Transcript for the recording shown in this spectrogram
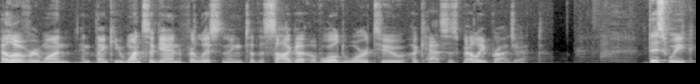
Hello, everyone, and thank you once again for listening to the saga of World War II, a Casus Belli project. This week,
